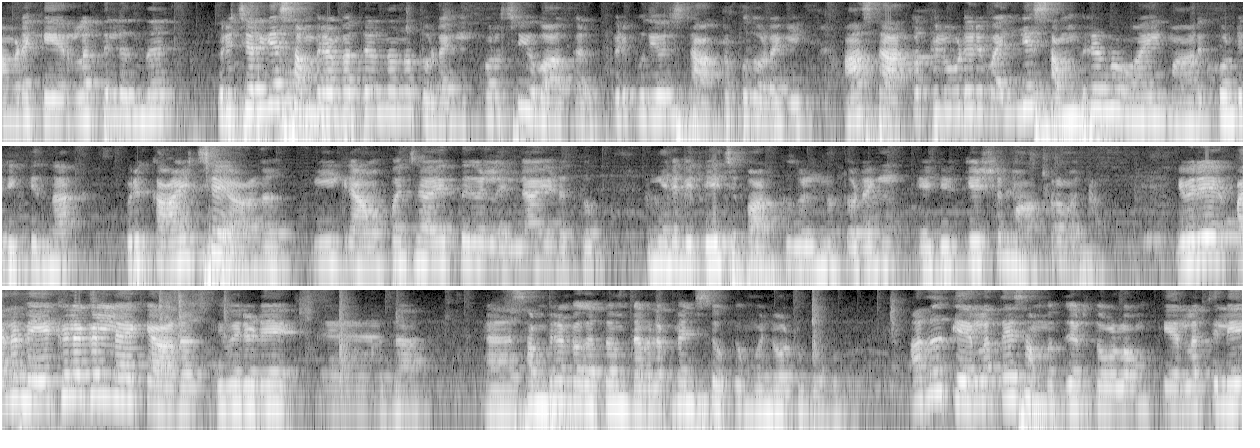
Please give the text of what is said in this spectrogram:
നമ്മുടെ കേരളത്തിൽ നിന്ന് ഒരു ചെറിയ സംരംഭത്തിൽ നിന്ന് തുടങ്ങി. കുറച്ച് യുവാക്കൾ ഒരു പുതിയൊരു സ്റ്റാർട്ടപ്പ് തുടങ്ങി. ആ സ്റ്റാർട്ടപ്പിലൂടെ ഒരു വലിയ സംരംഭമായി മാറിക്കൊണ്ടിരിക്കുന്ന ഒരു കാഴ്ചയാണ് ഈ ഗ്രാമപഞ്ചായത്തുകളിൽ എല്ലായിടത്തും ഇങ്ങനെ വില്ലേജ് പാർക്കുകളിൽ നിന്ന് തുടങ്ങി എഡ്യൂക്കേഷൻ മാത്രമല്ല. ഇവർ പല മേഖലകളിലേക്കാണ് ഇവരുടെ എന്താ സംരംഭകത്വം ഡെവലപ്മെന്റ്സും ഒക്കെ മുന്നോട്ട് പോകുന്നത്. അത് കേരളത്തെ സംബന്ധിച്ചിടത്തോളം കേരളത്തിലെ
